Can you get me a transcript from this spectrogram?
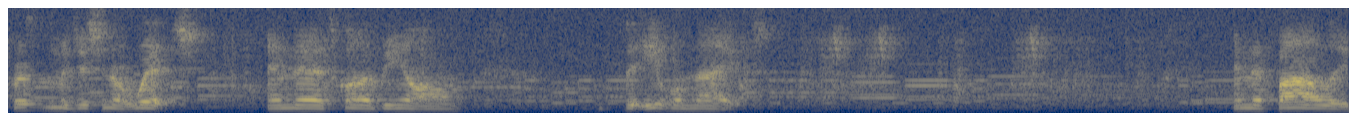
first the magician or witch, and then it's gonna be um the evil knight, and then finally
